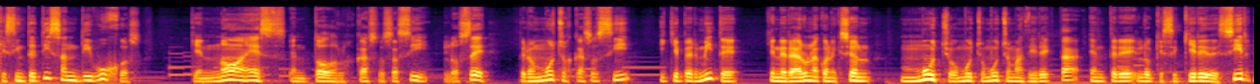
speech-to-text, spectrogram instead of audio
que sintetizan dibujos, que no es en todos los casos así, lo sé, pero en muchos casos sí, y que permite generar una conexión mucho, mucho, mucho más directa entre lo que se quiere decir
